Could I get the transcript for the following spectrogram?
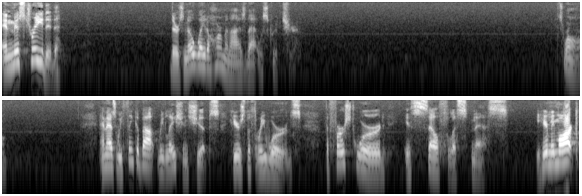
and mistreated. There's no way to harmonize that with Scripture. It's wrong. And as we think about relationships, here's the three words. The first word is selflessness. You hear me, Mark?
